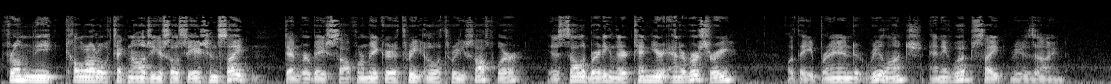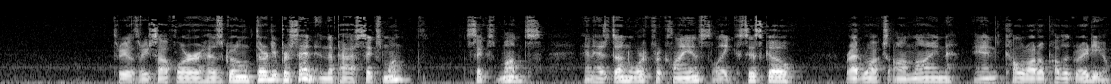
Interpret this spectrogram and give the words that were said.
From the Colorado Technology Association site, Denver based software maker 303 Software is celebrating their 10 year anniversary with a brand relaunch and a website redesign. 303 Software has grown 30% in the past six, month, six months and has done work for clients like Cisco, Red Rocks Online, and Colorado Public Radio.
